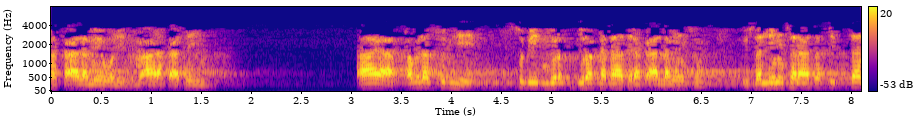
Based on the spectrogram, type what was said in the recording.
ركعة لمن ولين مع ركعتين. آية قبل الصبح صبح در كتاته ركعة لمن سم يصلي صلاة ستا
